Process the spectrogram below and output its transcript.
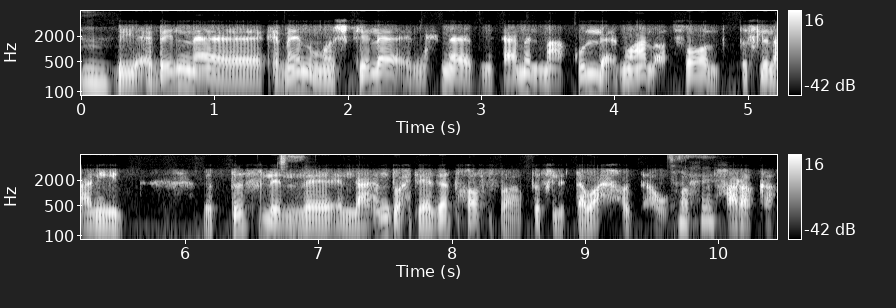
بيقابلنا كمان مشكلة إن إحنا بنتعامل مع كل أنواع الأطفال الطفل العنيد الطفل اللي عنده احتياجات خاصة طفل التوحد أو فرط. الحركة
